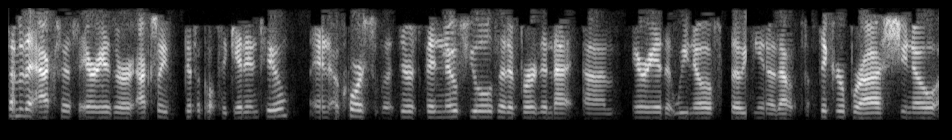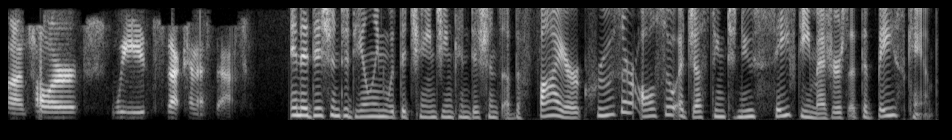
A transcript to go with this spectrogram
some of the access areas are actually difficult to get into. And of course, there's been no fuels that have burned in that um, area that we know of. So, you know, that thicker brush, you know, um, taller weeds, that kind of stuff. In addition to dealing with the changing conditions of the fire, crews are also adjusting to new safety measures at the base camp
